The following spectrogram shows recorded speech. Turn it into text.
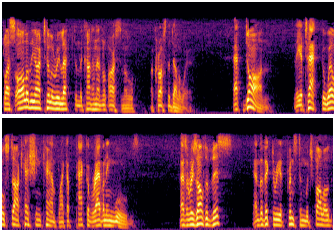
plus all of the artillery left in the Continental Arsenal, across the Delaware. At dawn, they attacked the well stocked Hessian camp like a pack of ravening wolves. As a result of this, and the victory at Princeton which followed,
